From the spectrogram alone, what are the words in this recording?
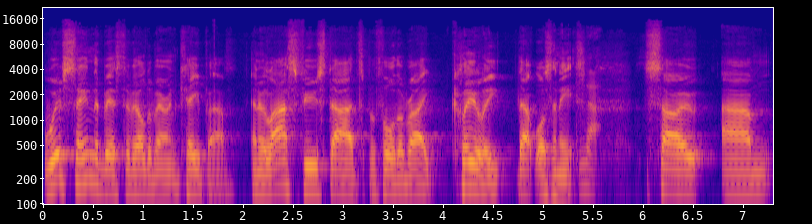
We've seen the best of Aldebaran Keeper, and her last few starts before the break, clearly that wasn't it. No. So um,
